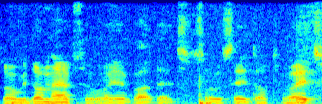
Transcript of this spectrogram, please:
So we don't have to worry about that. So we say dot write.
